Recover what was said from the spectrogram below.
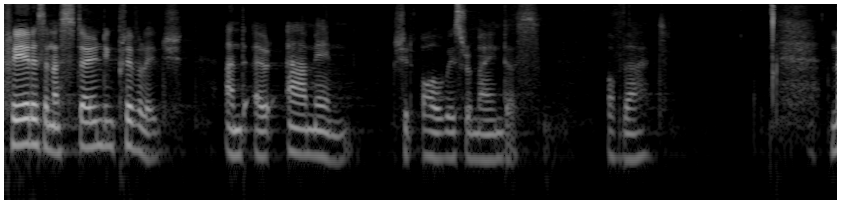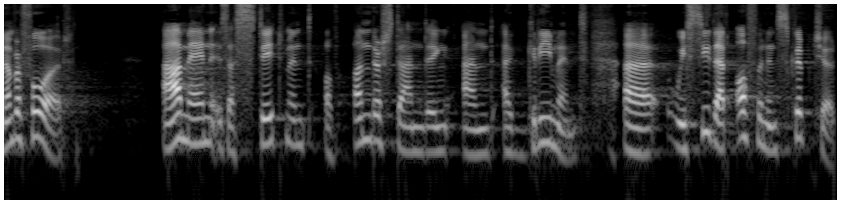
Prayer is an astounding privilege, and our Amen should always remind us of that. Number four, Amen is a statement of understanding and agreement. Uh, we see that often in Scripture.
